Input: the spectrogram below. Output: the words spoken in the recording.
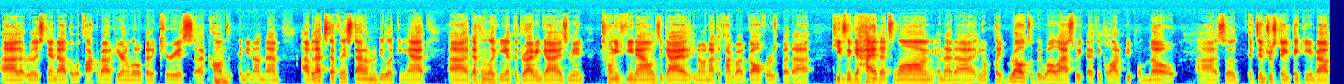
uh, that really stand out that we'll talk about here in a little bit. Of curious uh, Colin's mm-hmm. opinion on them, uh, but that's definitely a stat I'm going to be looking at. Uh, definitely looking at the driving guys. I mean, Tony Finau is a guy, you know, not to talk about golfers, but uh, he's the guy that's long and that uh, you know played relatively well last week. That I think a lot of people know. so it's interesting thinking about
